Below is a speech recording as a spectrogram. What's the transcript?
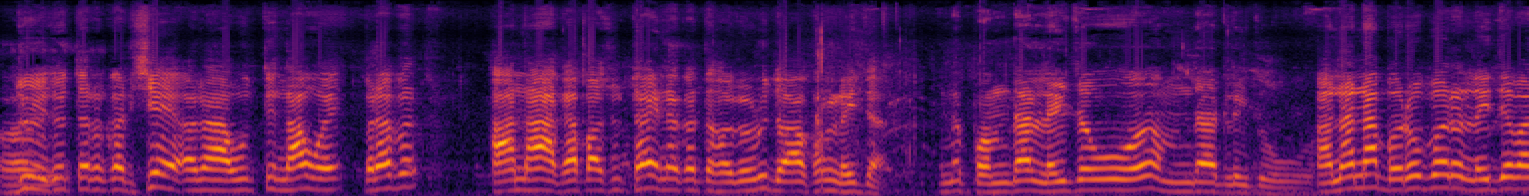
જોઈએ તો તર કરશે અને આવું તે ના હોય બરાબર? હા ના આગા પાછું થાય ને કરતા હવેડું દવાખાનું લઈ જા. એને પમદાર લઈ જવું હોય અમદાવાદ લઈ જવું હોય. આના ના બરોબર લઈ જવા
